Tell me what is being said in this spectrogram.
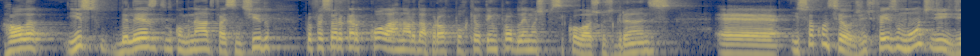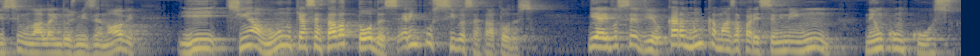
Rola isso, beleza, tudo combinado, faz sentido. Professor, eu quero colar na hora da prova porque eu tenho problemas psicológicos grandes. É, isso aconteceu. A gente fez um monte de, de simulado lá em 2019 e tinha aluno que acertava todas. Era impossível acertar todas. E aí você viu, o cara nunca mais apareceu em nenhum, nenhum concurso,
